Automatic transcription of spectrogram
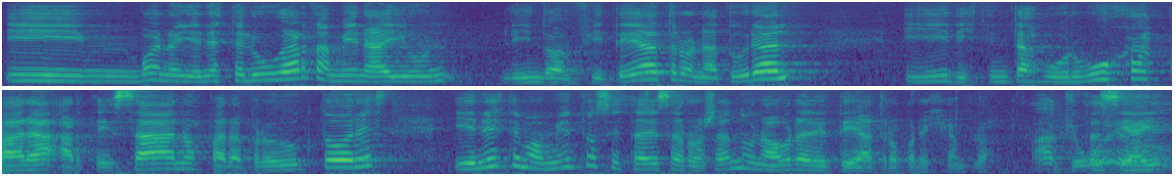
Y bueno, y en este lugar también hay un lindo anfiteatro natural y distintas burbujas para artesanos, para productores. Y en este momento se está desarrollando una obra de teatro, por ejemplo. Ah, qué Entonces hay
